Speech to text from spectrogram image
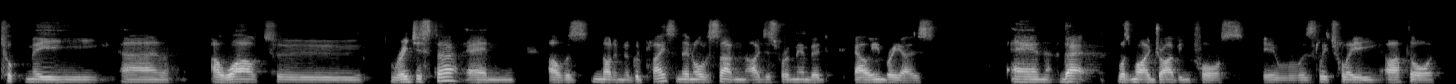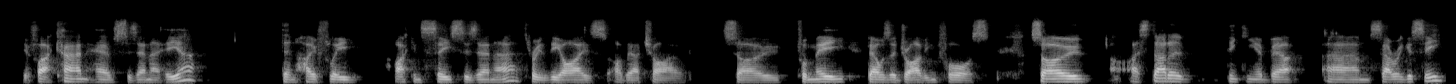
took me uh, a while to register and I was not in a good place. And then all of a sudden, I just remembered our embryos. And that was my driving force. It was literally, I thought, if I can't have Susannah here, then hopefully I can see Susannah through the eyes of our child. So for me, that was a driving force. So I started thinking about um, surrogacy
